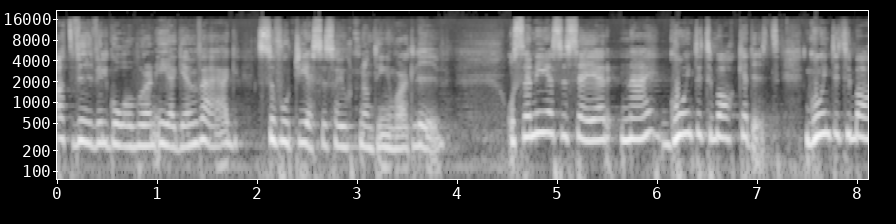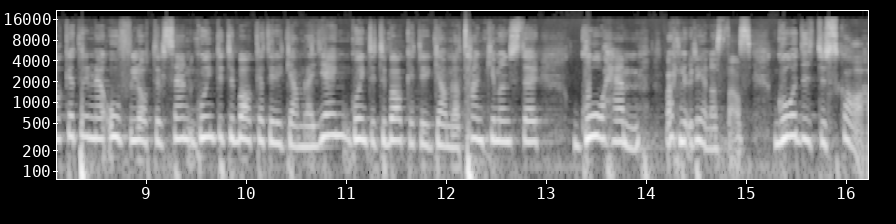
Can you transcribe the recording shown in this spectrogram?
att vi vill gå vår egen väg så fort Jesus har gjort någonting i vårt liv. Och sen när Jesus säger, nej, gå inte tillbaka dit. Gå inte tillbaka till den här oförlåtelsen. Gå inte tillbaka till ditt gamla gäng. Gå inte tillbaka till ditt gamla tankemönster. Gå hem, vart nu det är någonstans. Gå dit du ska.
